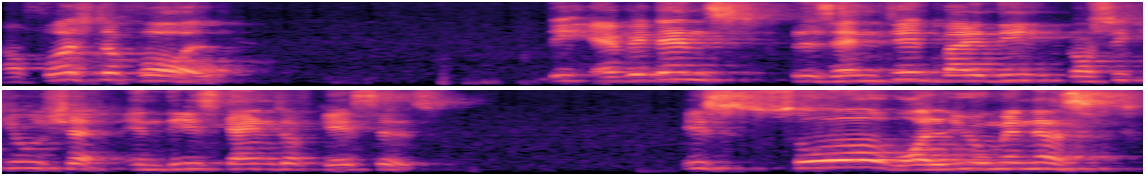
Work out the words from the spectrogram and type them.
Now, first of all, the evidence presented by the prosecution in these kinds of cases is so voluminous.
